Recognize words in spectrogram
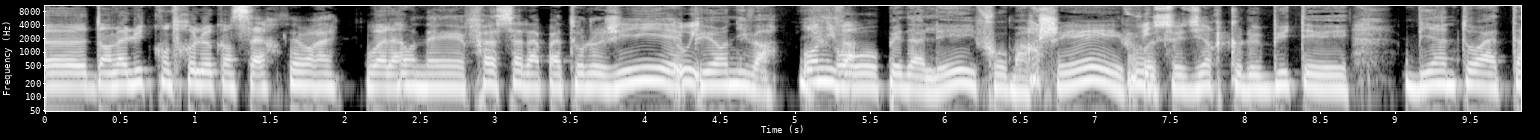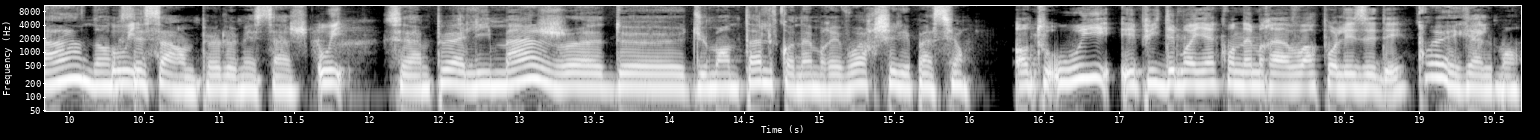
euh, dans la lutte contre le cancer. C'est vrai. Voilà. On est face à la pathologie et Oui. puis on y va. Il On y faut pédaler, il faut marcher, il faut Oui. se dire que le but est bientôt atteint. Donc Oui. c'est ça un peu le message. Oui. C'est un peu à l'image de, du mental qu'on aimerait voir chez les patients En tout, oui, et puis des moyens qu'on aimerait avoir pour les aider. également.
